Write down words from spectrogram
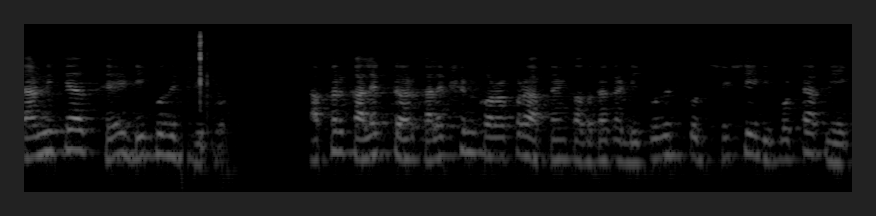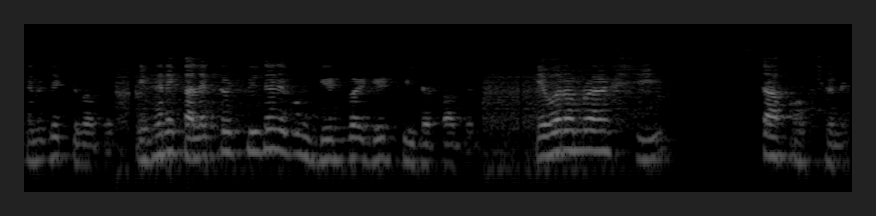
তার নিচে আছে ডিপোজিট রিপোর্ট আপনার কালেক্টর কালেকশন করার পর আপনাকে কত টাকা ডিপোজিট করছে, সেই রিপোর্টটা আপনি এখানে দেখতে পাবেন। এখানে কালেক্টর ফিল্টার এবং ডেট বাই ডেট ফিল্টার পাবেন। এবার আমরা আসি স্টাফ অপশনে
